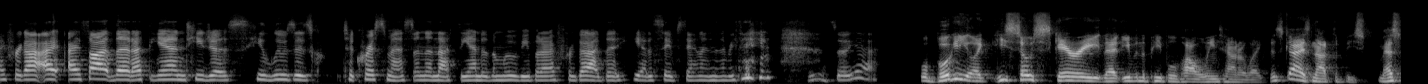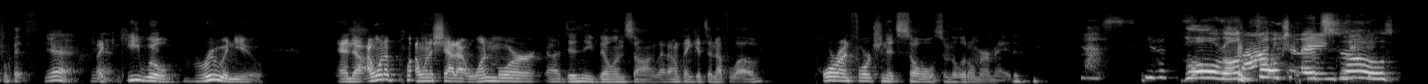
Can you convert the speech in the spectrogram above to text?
I forgot. I, I thought that at the end he just he loses to Christmas, and then that's the end of the movie. But I forgot that he had to save Santa and everything. so yeah, Well, Boogie, like he's so scary that even the people of Halloween Town are like, this guy's not to be messed with. Yeah. yeah. Like he will ruin you. And uh, I want to I want to shout out one more uh, Disney villain song that I don't think gets enough love. Poor unfortunate souls from The Little Mermaid. yes, yes. Poor unfortunate unfortunate souls.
